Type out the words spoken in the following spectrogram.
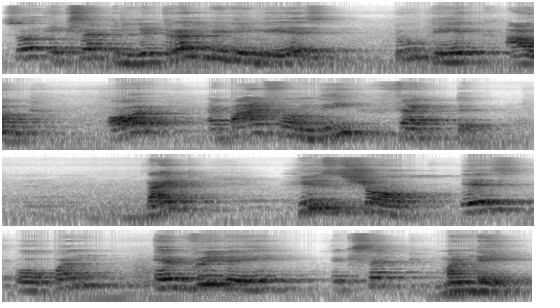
So, except literal meaning is to take out or apart from the fact. Right? His shop is open every day except Monday.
